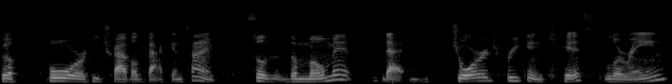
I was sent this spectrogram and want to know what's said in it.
before he traveled back in time. So the moment that George freaking kiss Lorraine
